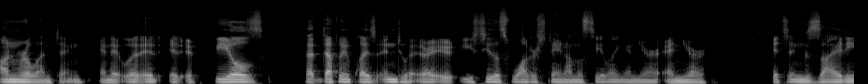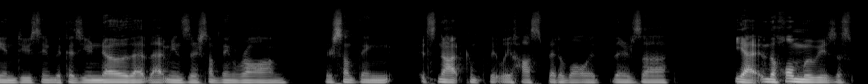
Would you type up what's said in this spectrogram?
unrelenting, and it it it, it feels that definitely plays into it. Right? You see this water stain on the ceiling, and you're and you're it's anxiety inducing because you know that that means there's something wrong. There's something. It's not completely hospitable. It, there's a yeah, and the whole movie is just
